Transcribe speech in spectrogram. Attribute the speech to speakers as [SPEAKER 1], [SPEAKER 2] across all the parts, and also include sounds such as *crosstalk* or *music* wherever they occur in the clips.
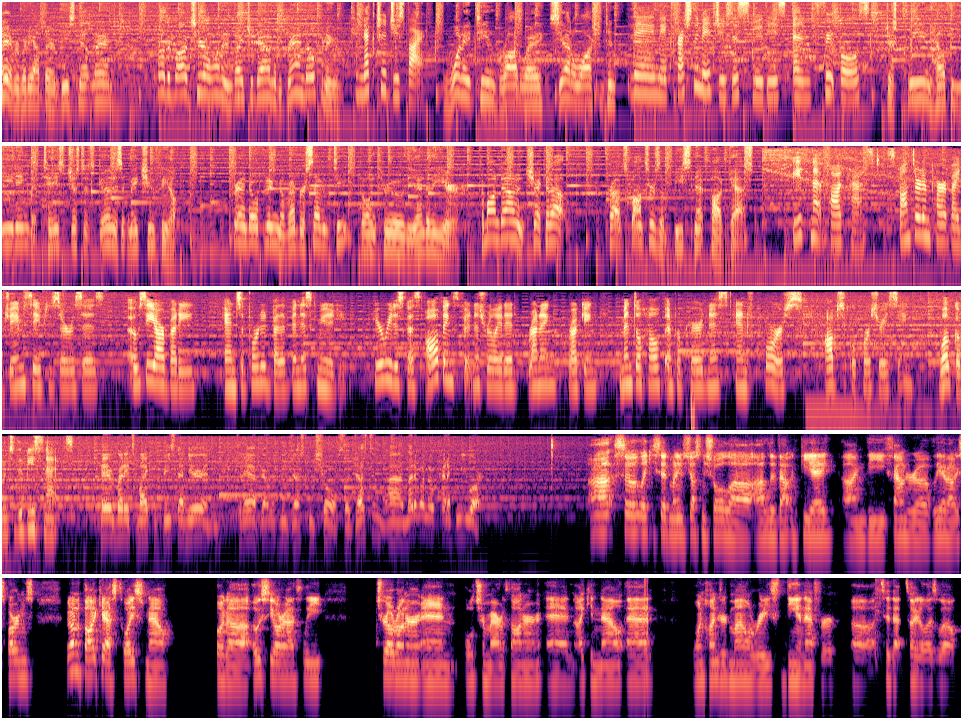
[SPEAKER 1] Hey, everybody out there in BeastNet land. Brother Boggs here. I want to invite you down to the grand opening of
[SPEAKER 2] Connector Juice Bar.
[SPEAKER 1] 118 Broadway, Seattle, Washington.
[SPEAKER 2] They make freshly made juices, smoothies, and fruit bowls.
[SPEAKER 1] Just clean, healthy eating that tastes just as good as it makes you feel. Grand opening November 17th, going through the end of the year. Come on down and check it out. Proud sponsors of BeastNet Podcast.
[SPEAKER 3] BeastNet Podcast, sponsored in part by James Safety Services, OCR Buddy, and supported by the fitness community. Here we discuss all things fitness related, running, rucking, mental health and preparedness, and of course, obstacle course racing. Welcome to the BeastNet.
[SPEAKER 4] Hey everybody, it's Mike with BeastNet here, and today I've got with me Justin Scholl. So Justin, uh, let everyone know kind of who you are.
[SPEAKER 5] Uh, so, like you said, my name is Justin Scholl. Uh, I live out in PA. I'm the founder of Lehigh Valley Spartans. Been on the podcast twice now, but uh, OCR athlete, trail runner, and ultra marathoner, and I can now add 100 mile race DNFer uh, to that title as well.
